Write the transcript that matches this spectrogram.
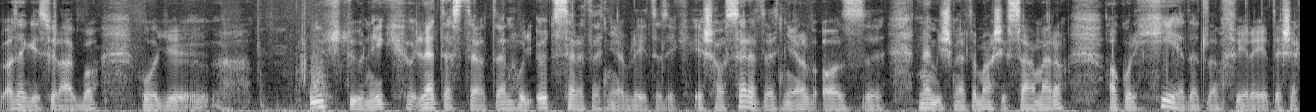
az egész világban, hogy ö, úgy tűnik, hogy letesztelten, hogy öt szeretetnyelv létezik. És ha a szeretetnyelv az nem ismert a másik számára, akkor hihetetlen félreértések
